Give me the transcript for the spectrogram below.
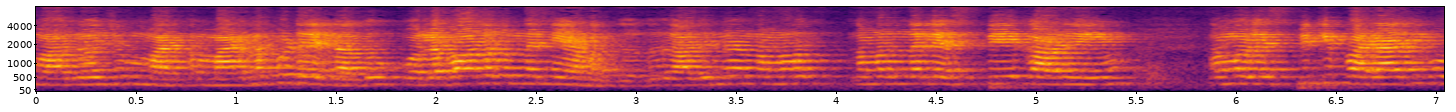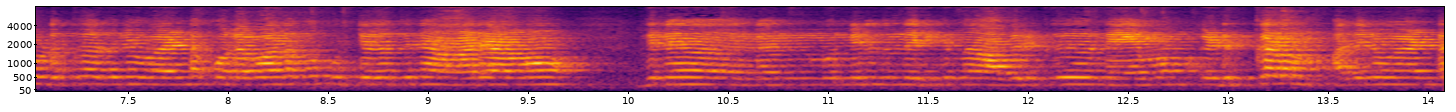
മനോജ് മര- മരണപ്പെടുകയല്ല അത് കൊലപാതകം തന്നെയാണ് അത് അതിന് നമ്മൾ നമ്മൾ ഇന്നലെ എസ് പിയെ കാണുകയും നമ്മൾ എസ് പിക്ക് പരാതി കൊടുത്ത് അതിന് വേണ്ട കൊലപാതക കുറ്റകത്തിന് ആരാണോ ഇതിന് മുന്നിൽ നിന്നിരിക്കുന്ന അവർക്ക് നിയമം എടുക്കണം അതിന് വേണ്ട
